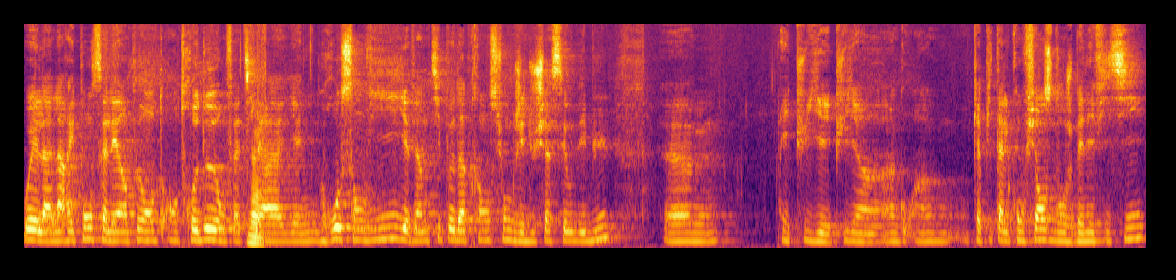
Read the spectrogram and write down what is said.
ouais, la, la réponse, elle est un peu entre deux en fait. Il, y a, il, y a, une grosse envie, il y avait un petit peu d'appréhension que j'ai dû chasser au début. Euh, et puis, et puis un, un, capital confiance dont je bénéficie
